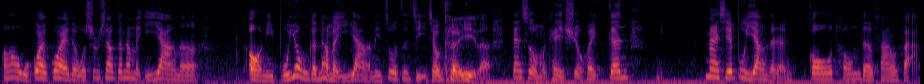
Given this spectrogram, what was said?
哦，我怪怪的，我是不是要跟他们一样呢？哦，你不用跟他们一样，你做自己就可以了。但是我们可以学会跟那些不一样的人沟通的方法，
